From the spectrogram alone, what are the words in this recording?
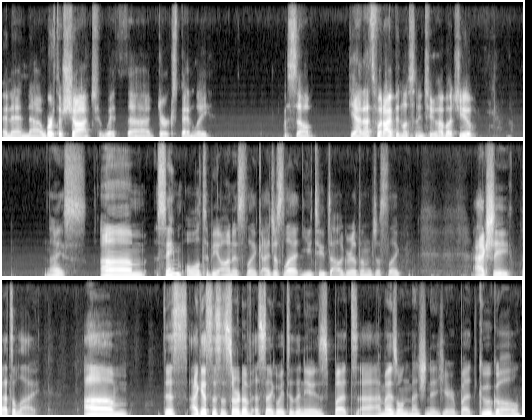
and then uh, "Worth a Shot" with uh, Dierks Bentley. So, yeah, that's what I've been listening to. How about you? Nice. Um, same old to be honest. Like I just let YouTube's algorithm just like actually that's a lie. Um this I guess this is sort of a segue to the news, but uh, I might as well mention it here. But Google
